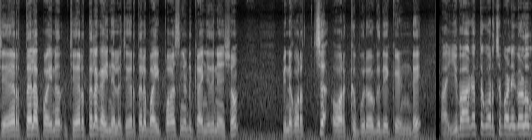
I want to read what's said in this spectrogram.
ചേർത്തല പൈന ചേർത്തല കഴിഞ്ഞല്ലോ. ചേർത്തല ബൈപ്പാസ് ഇങ്ങോട്ട് കഴിഞ്ഞതിന് ശേഷം പിന്നെ കുറച്ച് വർക്ക് പുരോഗതിയൊക്കെ ഉണ്ട്. ആ ഈ ഭാഗത്ത് കുറച്ച് പണികളും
